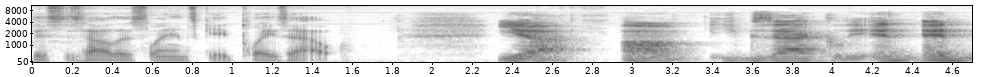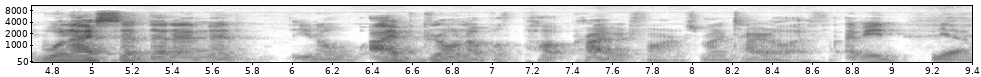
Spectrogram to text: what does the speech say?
this is how this landscape plays out Yeah, um, exactly. And and when I said that, I meant you know I've grown up with private farms my entire life. I mean, Yeah.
